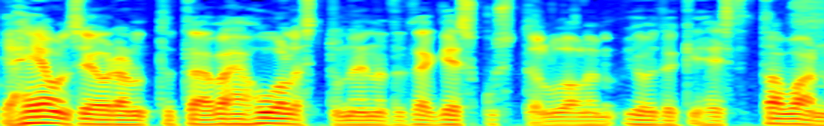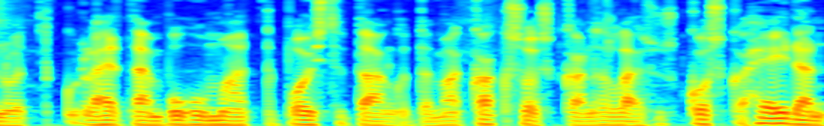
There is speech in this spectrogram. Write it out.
Ja he on seurannut tätä vähän huolestuneena tätä keskustelua. Olen joitakin heistä tavannut, että kun lähdetään puhumaan, että poistetaanko tämä kaksoiskansalaisuus, koska heidän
